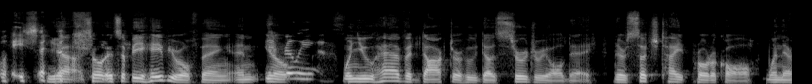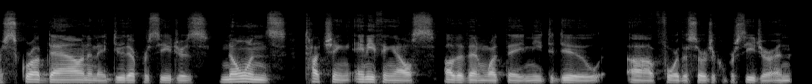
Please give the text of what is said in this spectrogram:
violation. Yeah. So it's a behavioral thing. And, you it know, really when you have a doctor who does surgery all day, there's such tight protocol. When they're scrubbed down and they do their procedures, no one's touching anything else other than what they need to do uh, for the surgical procedure. And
